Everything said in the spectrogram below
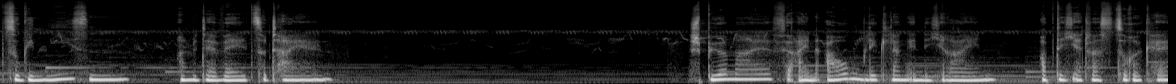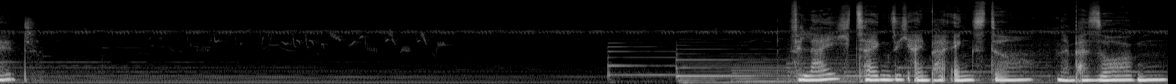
zu genießen und mit der Welt zu teilen. Spür mal für einen Augenblick lang in dich rein, ob dich etwas zurückhält. Vielleicht zeigen sich ein paar Ängste und ein paar Sorgen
